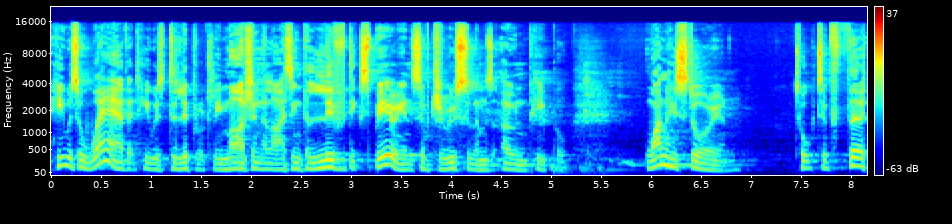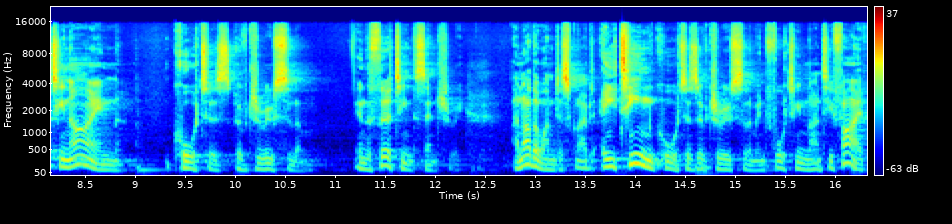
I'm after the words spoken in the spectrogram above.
he was aware that he was deliberately marginalizing the lived experience of Jerusalem's own people. One historian talked of 39 quarters of Jerusalem in the 13th century. Another one described 18 quarters of Jerusalem in 1495.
